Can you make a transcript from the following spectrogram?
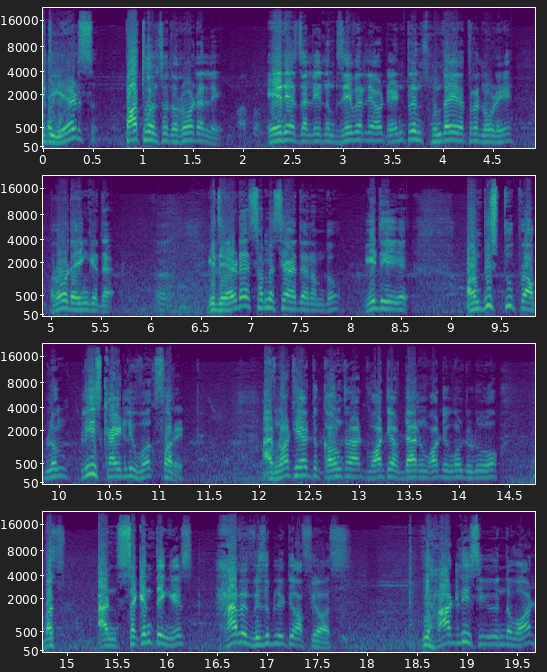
ಇದು ಎರಡು ಪಾತ್ ಹೋಲ್ಸ್ ಅದು ರೋಡ್ ಅಲ್ಲಿ. ಏರಿಯಾಸ್ ಅಲ್ಲಿ ನಮ್ ಜೇವಿಯರ್ ಲೇಔಟ್ ಎಂಟ್ರೆನ್ಸ್ ಮುಂದೆ ಹತ್ರ ನೋಡಿ ರೋಡ್ ಹೆಂಗಿದೆ. ಇದು ಎರಡೇ ಸಮಸ್ಯೆ ಇದೆ ನಮ್ದು. ಇದು on this two problem please kindly work for it I am not here to counter at what you done what you want to do but and second thing is have a visibility of yours. we hardly see you in the ward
